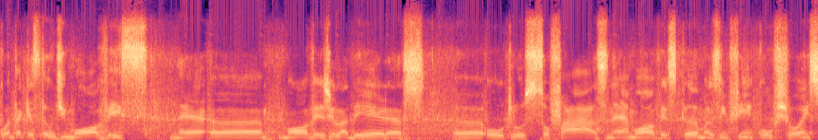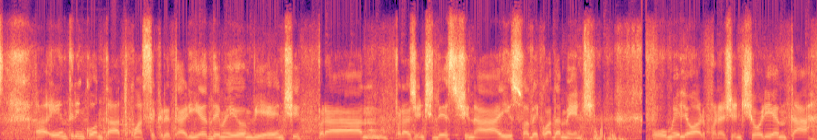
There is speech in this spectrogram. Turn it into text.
Quanto à questão de móveis, né, uh, móveis, geladeiras, uh, outros sofás, né, móveis, camas, enfim, colchões, uh, entre em contato com a Secretaria de Meio Ambiente para a gente destinar isso adequadamente ou melhor, para a gente orientar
